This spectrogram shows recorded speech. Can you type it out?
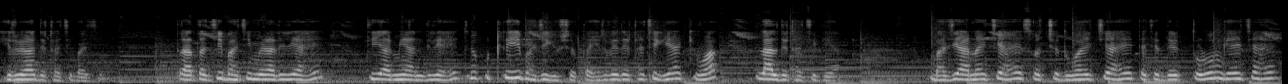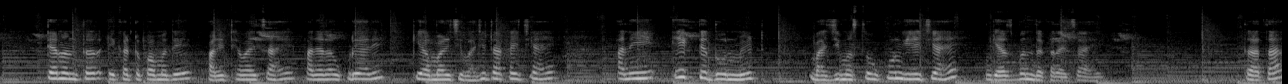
हिरव्या देठाची भाजी. तर आता जी भाजी मिळालेली आहे ती आम्ही आणलेली आहे. तुम्ही कुठलीही भाजी घेऊ शकता. हिरव्या देठाची घ्या किंवा लाल देठाची घ्या. भाजी आणायची आहे स्वच्छ धुवायची आहे त्याचे देठ तोडून घ्यायचे आहे. त्यानंतर एका टोपामध्ये पाणी ठेवायचं आहे. पाण्याला उकळी आली की अंबाळीची भाजी टाकायची आहे. आणि एक ते दोन मिनिट भाजी मस्त उकळून घ्यायची आहे. गॅस बंद करायचा आहे. तर आता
